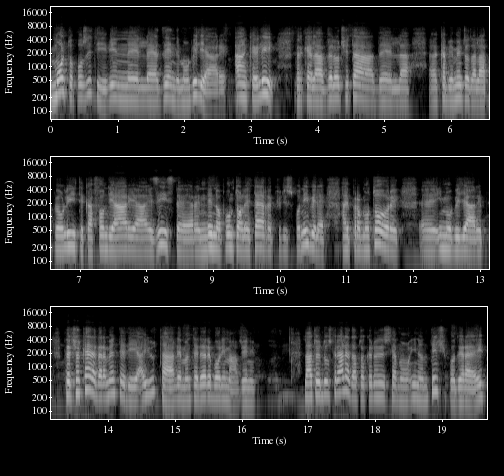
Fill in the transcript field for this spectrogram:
molto positivi nelle aziende immobiliari, anche lì perché la velocità del eh, cambiamento della politica fondiaria esiste, rendendo appunto le terre più disponibili ai promotori eh, immobiliari, per cercare veramente di aiutarli a mantenere buone immagini. Lato industriale, dato che noi siamo in anticipo, direi,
